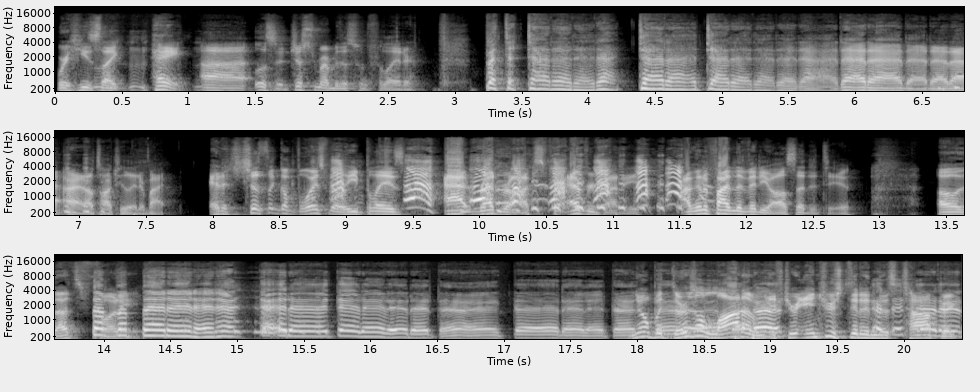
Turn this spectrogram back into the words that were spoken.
where he's like, "Hey, uh, listen, just remember this one for later." All right, I'll talk to you later. Bye. And it's just like a voicemail he plays at Red Rocks for everybody. I'm gonna find the video. I'll send it to you. Oh, that's funny. No, but there's a lot of. If you're interested in this topic,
